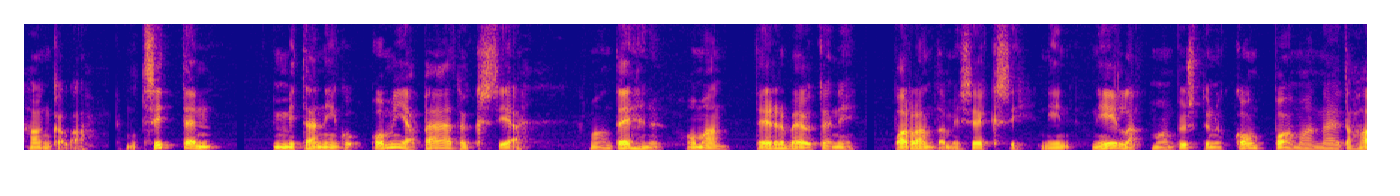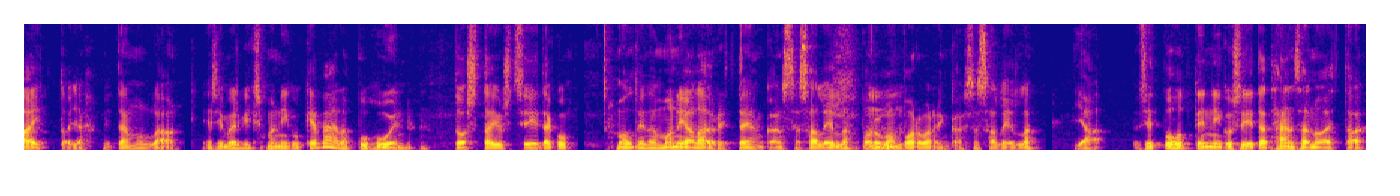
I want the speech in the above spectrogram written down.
hankalaa. Mutta sitten mitä niinku omia päätöksiä mä oon tehnyt oman terveyteni parantamiseksi, niin niillä mä oon pystynyt komppaamaan näitä haittoja, mitä mulla on. Esimerkiksi mä niinku keväällä puhuin tosta just siitä, kun me oltiin tämän monialayrittäjän kanssa salilla, Porvon mm. porvarin kanssa salilla, ja sitten puhuttiin niinku siitä, että hän sanoi, että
